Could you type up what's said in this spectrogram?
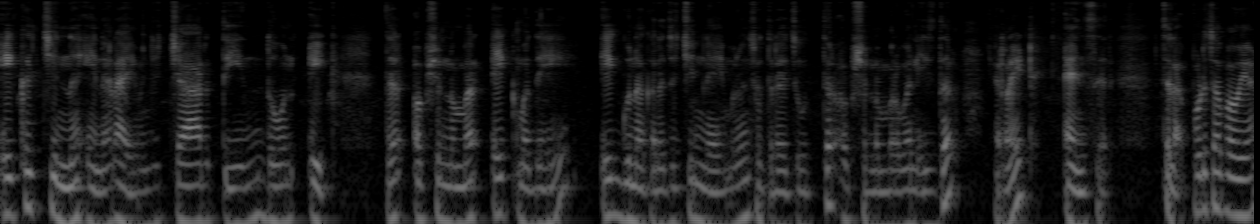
एकच चिन्ह येणार आहे. म्हणजे चार तीन दोन एक. तर ऑप्शन नंबर एकमध्ये हे एक गुणाकाराचं चिन्ह आहे म्हणून सूत्राचं उत्तर option number one is the right answer चला पुढचा पाहूया.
